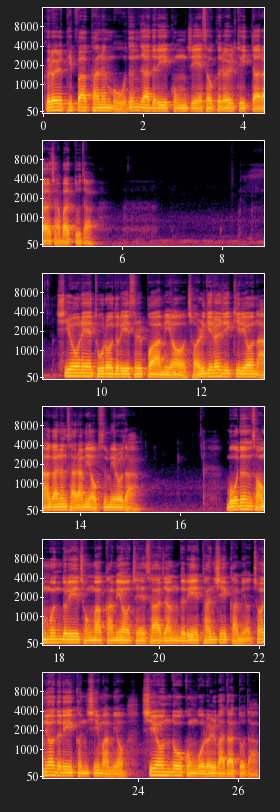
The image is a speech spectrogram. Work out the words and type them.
그를 핍박하는 모든 자들이 궁지에서 그를 뒤따라 잡았도다. 시온의 도로들이 슬퍼하며 절기를 지키려 나아가는 사람이 없음이로다. 모든 성문들이 적막하며 제사장들이 탄식하며 처녀들이 근심하며 시온도 공고를 받았도다.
